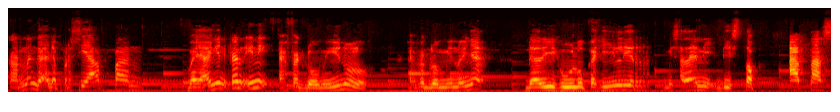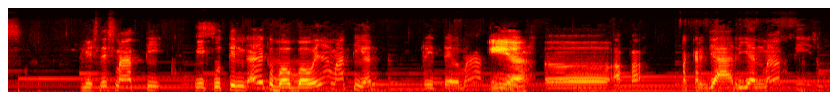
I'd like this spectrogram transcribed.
Karena nggak ada persiapan. Bayangin kan ini efek domino loh. Efek dominonya dari hulu ke hilir. Misalnya nih di stop atas. Bisnis mati. Ngikutin kayak ke bawah-bawahnya mati kan. Retail mati. Iya. uh, apa? Pekerja harian mati semua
